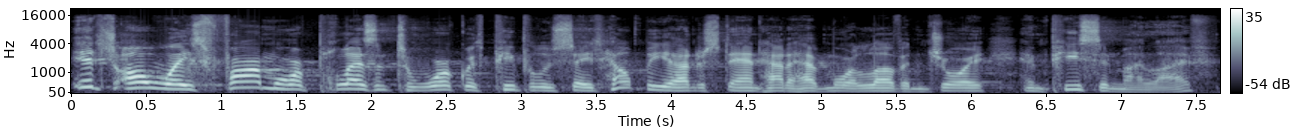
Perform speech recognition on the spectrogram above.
it's always far more pleasant to work with people who say, Help me understand how to have more love and joy and peace in my life,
